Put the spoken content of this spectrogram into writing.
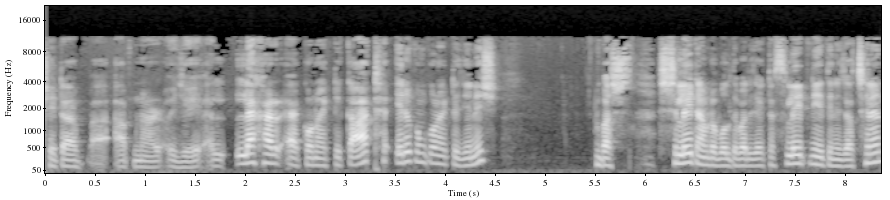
সেটা আপনার ওই যে লেখার কোনো একটি কাঠ, এরকম কোনো একটা জিনিস বা স্লেট আমরা বলতে পারি যে একটা স্লেট নিয়ে তিনি যাচ্ছিলেন।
